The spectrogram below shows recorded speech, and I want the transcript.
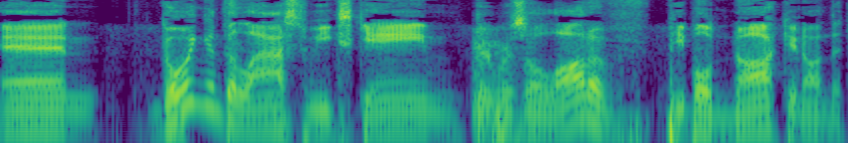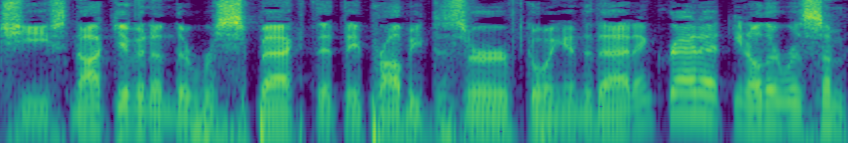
And going into last week's game, there was a lot of people knocking on the Chiefs, not giving them the respect that they probably deserved going into that. And granted, you know, there was some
